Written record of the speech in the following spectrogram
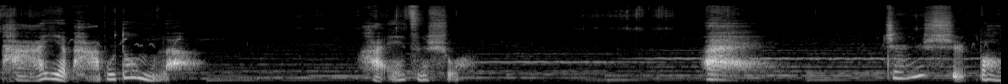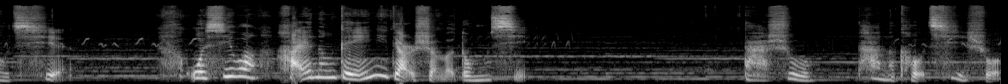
爬也爬不动了。”孩子说。唉，真是抱歉。我希望还能给你点什么东西。大树叹了口气说：“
